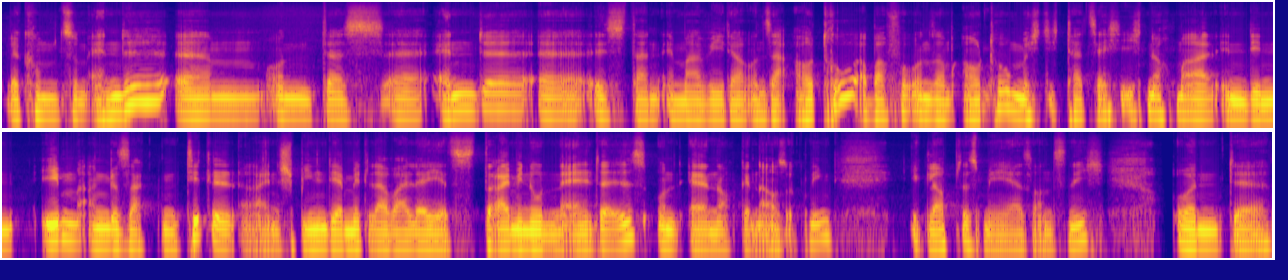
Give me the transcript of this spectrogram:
Wir kommen zum Ende ähm, und das äh, Ende äh, ist dann immer wieder unser Outro. Aber vor unserem Outro möchte ich tatsächlich nochmal in den eben angesagten Titel reinspielen, der mittlerweile jetzt drei Minuten älter ist und er noch genauso klingt. Ihr glaubt es mir ja sonst nicht. Und äh,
